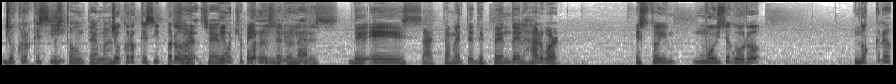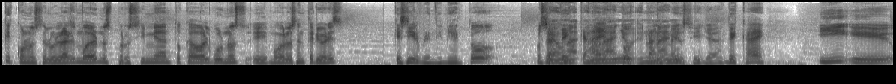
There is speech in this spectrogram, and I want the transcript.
Yo creo que sí. Es todo un tema. Yo creo que sí, pero Sobre- de- se ve mucho por los celulares. De- exactamente, depende del hardware. Estoy muy seguro, no creo que con los celulares modernos, pero sí me han tocado algunos eh, modelos anteriores que sí, el rendimiento, o sea, sea, una- en un año- en un año sí, ya. Decae. Y eh,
